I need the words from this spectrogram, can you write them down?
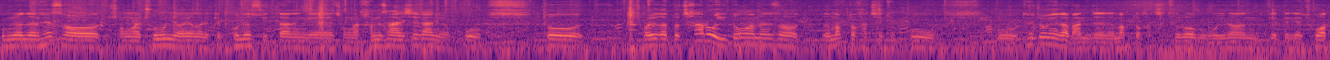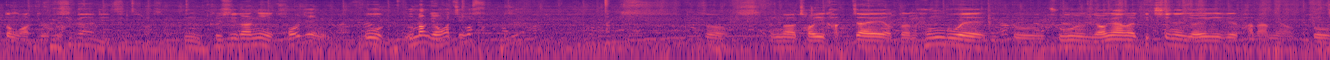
공연을 해서 정말 좋은 여행을 이렇게 보낼 수 있다는 게 정말 감사한 시간이었고 또 저희가 또 차로 이동하면서 음악도 같이 듣고 뭐 태종이가 만든 음악도 같이 들어보고 이런 게 되게 좋았던 것 같아요. 그 시간이 진짜 좋았어요. 음, 그 시간이 거의 뭐 음악 영화 찍었어. 그래서 뭔가 저희 각자의 어떤 행보에 또 좋은 영향을 끼치는 여행이길 바라며 또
